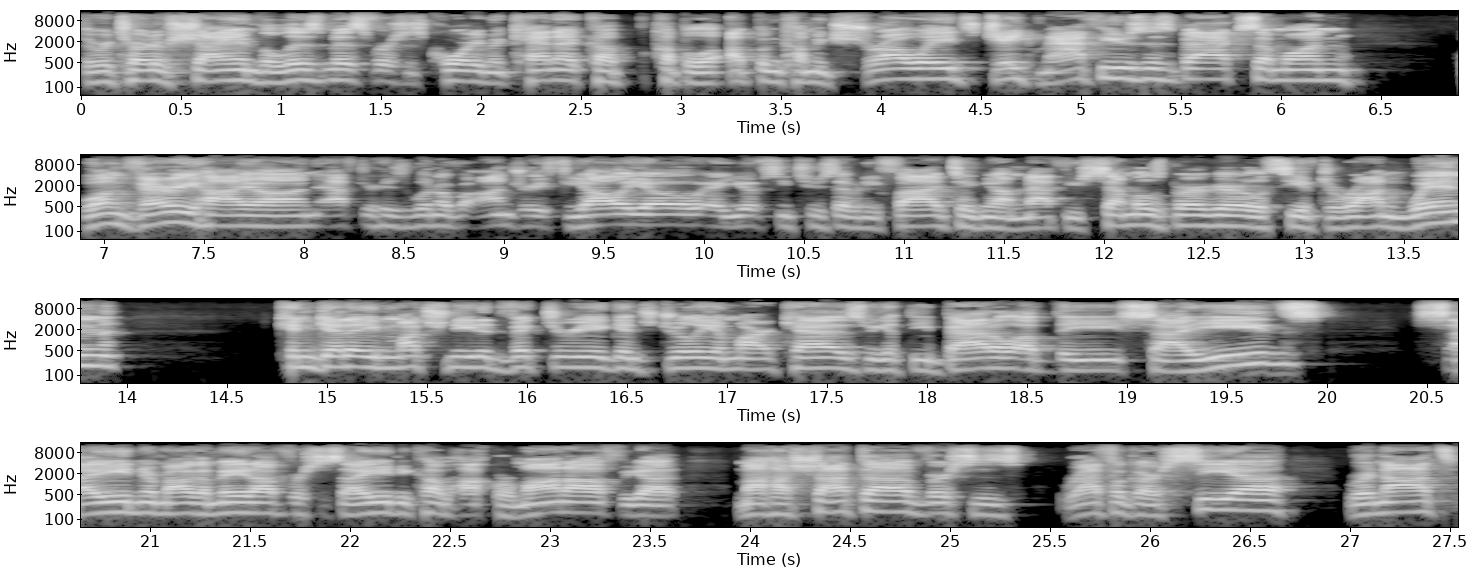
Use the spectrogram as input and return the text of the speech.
the return of Cheyanne Vlismas versus Corey McKenna, a couple of up and coming strawweights. Jake Matthews is back, someone who I'm very high on after his win over Andre Fialho at UFC 275, taking on Matthew Semelsberger. Let's see if Deron Winn can get a much needed victory against Julian Marquez. We get the battle of the Saids. Said Nurmagomedov versus Saidyokub Kakhramonov. We got Mahashata versus Rafa Garcia. Rinat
